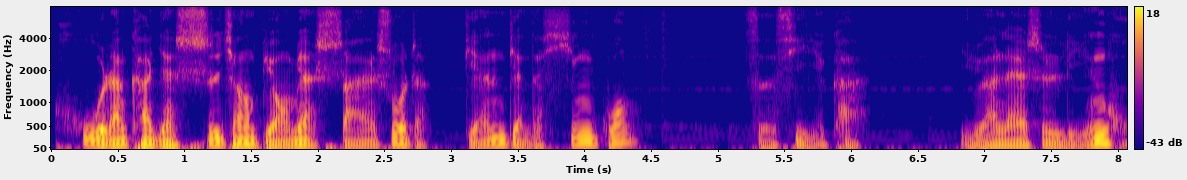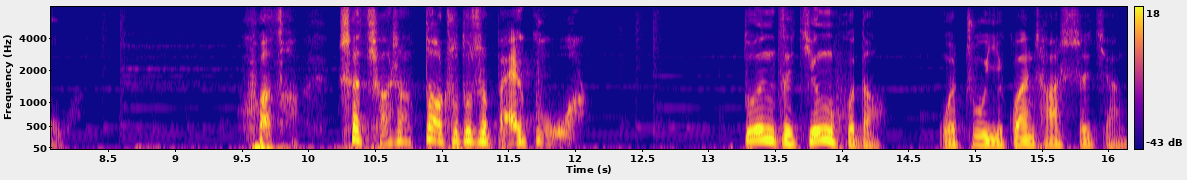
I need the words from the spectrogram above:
忽然看见石墙表面闪烁着点点的星光。仔细一看，原来是磷火。我操！这墙上到处都是白骨啊！墩子惊呼道。我注意观察石墙，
